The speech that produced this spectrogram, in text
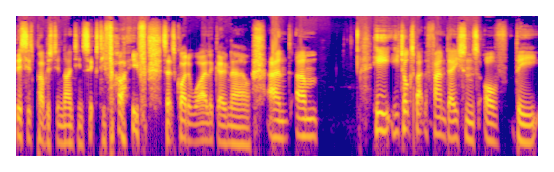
this is published in 1965, so it's quite a while ago now. And um, he he talks about the foundations of the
